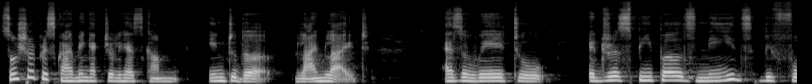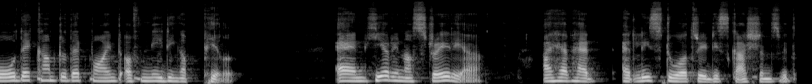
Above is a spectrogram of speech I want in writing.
Social prescribing actually has come into the limelight as a way to address people's needs before they come to that point of needing a pill. And here in Australia, I have had at least two or three discussions with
